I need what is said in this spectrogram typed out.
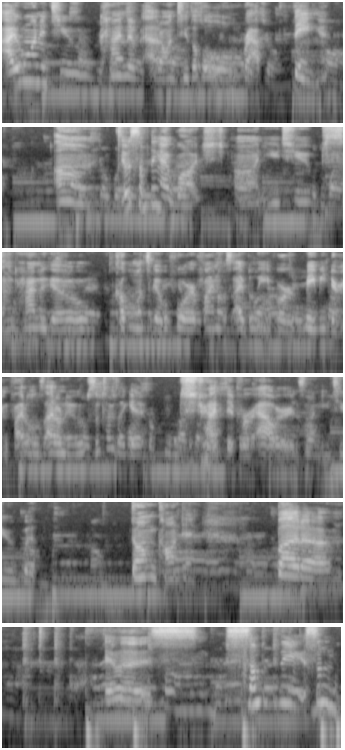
I wanted to kind of add on to the whole rap thing. Um, it was something I watched on YouTube some time ago, a couple months ago before finals, I believe, or maybe during finals. I don't know. Sometimes I get distracted for hours on YouTube with dumb content. But um, it was something. Some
